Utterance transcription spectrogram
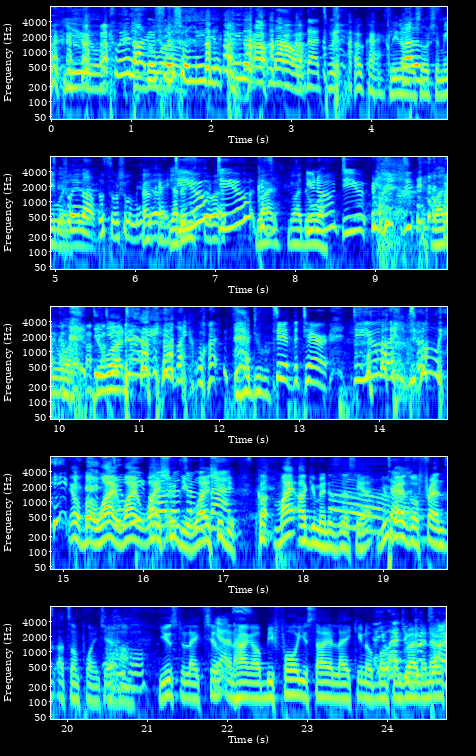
you. Clean out your world. social media. Clean it out now. That's what. Okay. Clean That out is- the social media. Clean out the social media. Okay. Yeah, do you? Do Do you? Do I, 'Cause do I do you what? know? Do you? do, Do I do what? Do did you what? delete? He's like, what? I do. Did the terror? Do you like delete? Yo, but why, why, why should you? Why should you? my argument is this, yeah. You guys ah. were friends at some point, yeah. Uh-huh. You used to like chill and hang out before you started like you know You bump had and your grind good and times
